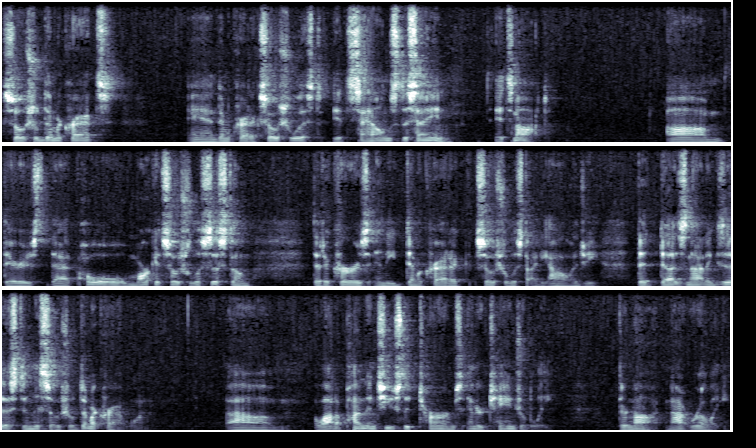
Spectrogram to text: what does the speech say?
Social democrats and democratic socialist, it sounds the same. It's not. Um, there's that whole market socialist system that occurs in the democratic socialist ideology that does not exist in the social democrat one. Um, a lot of pundits use the terms interchangeably. They're not, not really.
